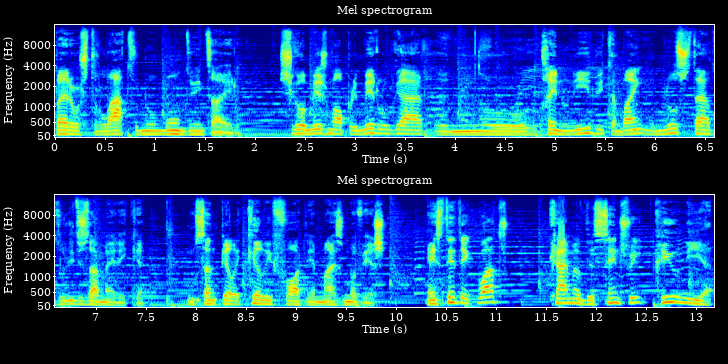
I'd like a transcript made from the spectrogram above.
para o estrelato no mundo inteiro chegou mesmo ao primeiro lugar no Reino Unido e também nos Estados Unidos da América, começando pela Califórnia mais uma vez. Em 74, Crime of the Century reunia,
